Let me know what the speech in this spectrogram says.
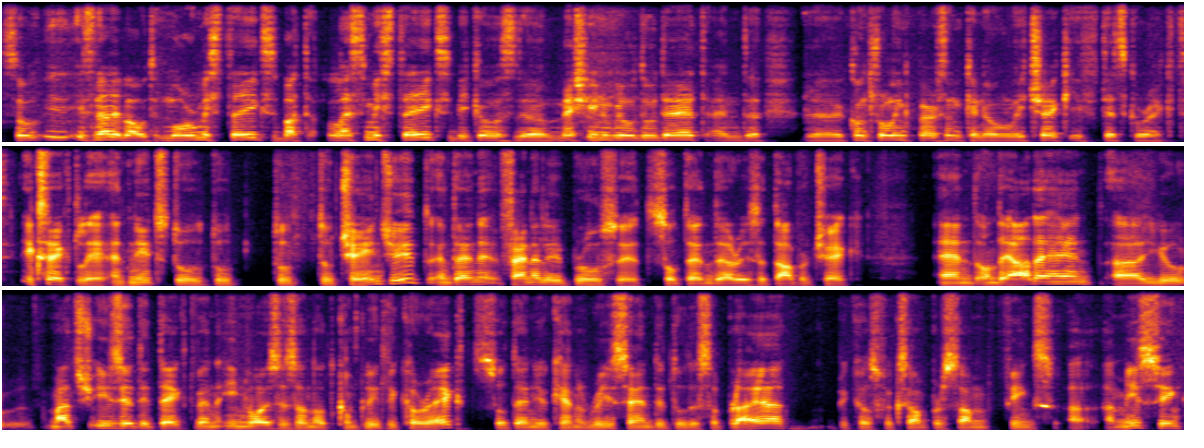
So it's not about more mistakes, but less mistakes because the machine will do that and the controlling person can only check if that's correct. Exactly, and needs to, to, to, to change it and then finally approves it. So then there is a double check. And on the other hand, uh, you much easier detect when invoices are not completely correct. So then you can resend it to the supplier because, for example, some things are, are missing.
